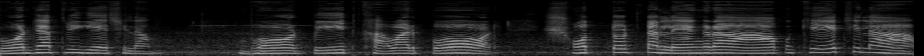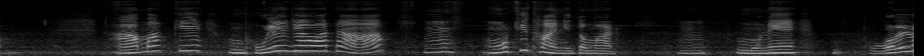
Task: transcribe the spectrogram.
বরযাত্রী গিয়েছিলাম। ভর পেট খাওয়ার পর সত্তরটা ল্যাংড়া আম খেয়েছিলাম। আমাকে ভুলে যাওয়াটা উচিত হয়নি তোমার। মনে পড়ল?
